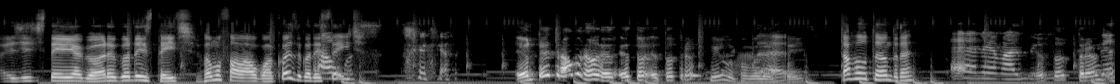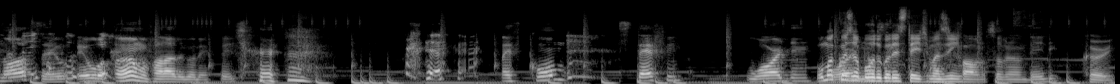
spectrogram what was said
a gente tem agora o Golden State. Vamos falar alguma coisa do Golden State? Eu não tenho trauma, não. Eu, eu, tô, eu tô tranquilo com o Golden É. State. Tá voltando, né? É, né, mas. Eu tô tranquilo. Nossa, é eu, possível. eu amo falar do Golden State. Mas como Stephen Warden. Uma coisa Warden, boa do Golden State, Mazinho. fala o sobrenome dele, Curry.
